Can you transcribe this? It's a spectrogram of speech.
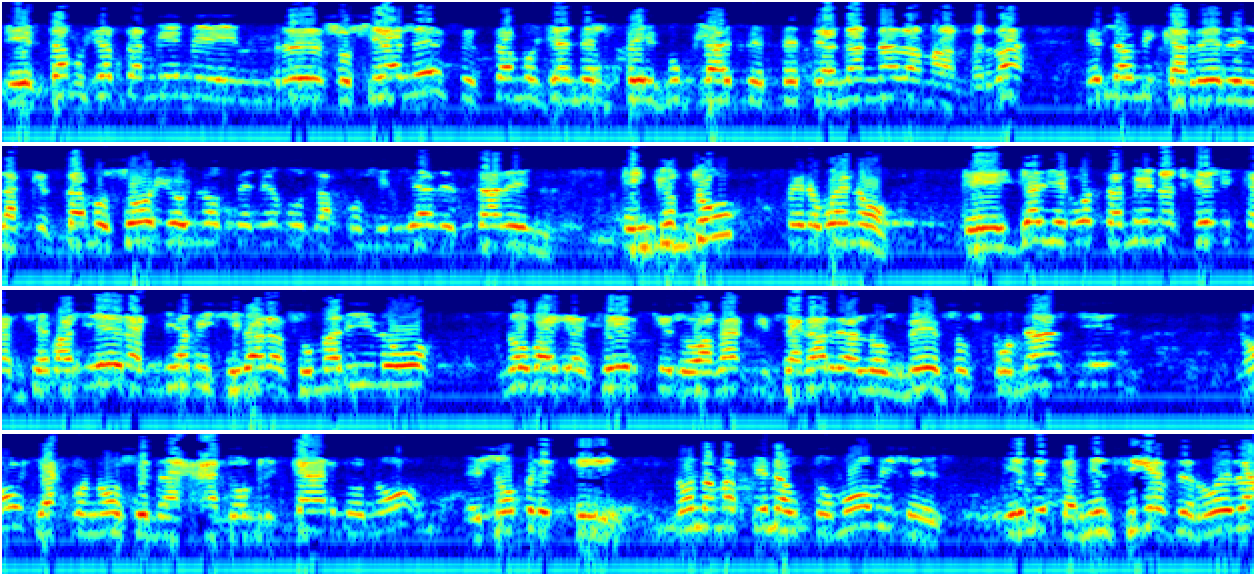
Estamos ya también en redes sociales, estamos ya en el Facebook Live de Pepe Anán, nada más, ¿verdad? Es la única red en la que estamos hoy, hoy no tenemos la posibilidad de estar en, en YouTube, pero bueno, eh, ya llegó también Angélica Chevalier aquí a vigilar a su marido, no vaya a ser que lo haga, que se agarre a los besos con alguien, ¿no? Ya conocen a, a don Ricardo, ¿no? El hombre que no nada más tiene automóviles, tiene también sillas de rueda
